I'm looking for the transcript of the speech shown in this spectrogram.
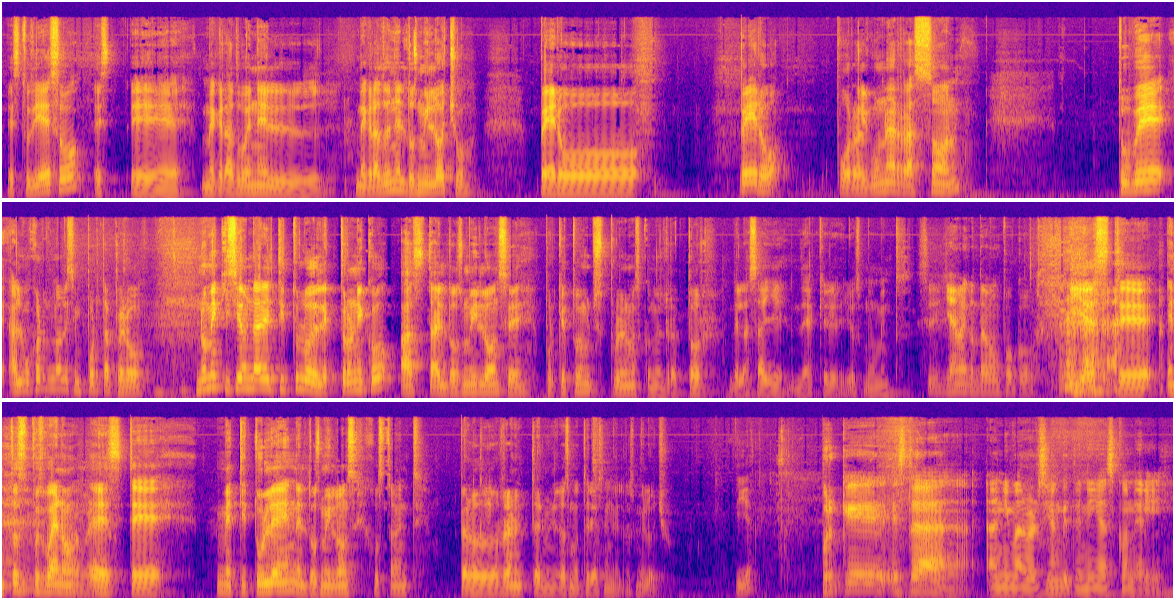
Estudié eso, es- eh, me gradué en el me gradué en el 2008, pero pero por alguna razón tuve, a lo mejor no les importa, pero no me quisieron dar el título de electrónico hasta el 2011 porque tuve muchos problemas con el rector de la Salle de aquellos momentos. Sí, ya me contaba un poco. Y este, entonces pues bueno, este me titulé en el 2011 justamente, pero realmente terminé las materias en el 2008. Y ya. ¿Por qué esta animalversión que tenías con el.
